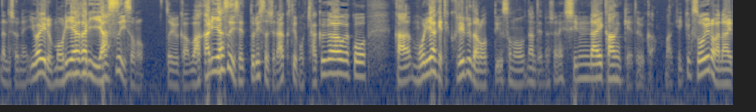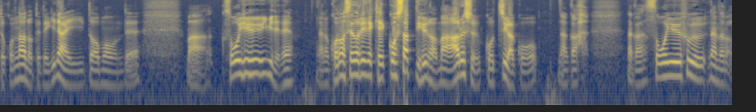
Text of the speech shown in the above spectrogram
なんでしょうね、いわゆる盛り上がりやすい、その、というか、分かりやすいセットリストじゃなくても、客側がこう、か盛り上げてくれるだろうっていう、その、なんて言うんでしょうね、信頼関係というか、まあ結局そういうのがないとこんなのってできないと思うんで、まあ、そういう意味でね、あの、このセドリで結婚したっていうのは、まあ、ある種、こっちがこう、なんか、なんかそういう風、なんだろう、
